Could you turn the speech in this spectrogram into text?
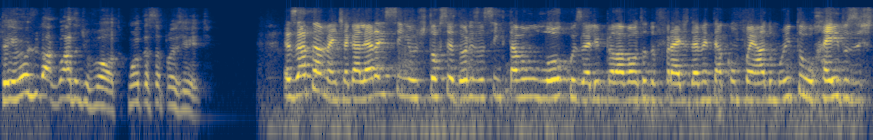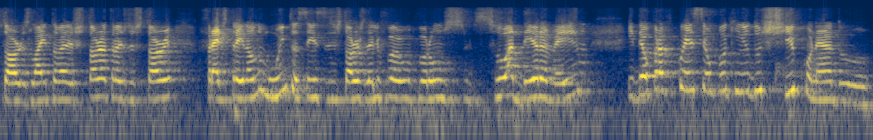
Tem anjo da guarda de volta. Conta essa pra gente. Exatamente, a galera, assim, os torcedores, assim, que estavam loucos ali pela volta do Fred, devem ter acompanhado muito o rei dos stories lá, então era story atrás de story, Fred treinando muito, assim, esses stories dele foram, foram suadeira mesmo, e deu para conhecer um pouquinho do Chico, né, do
